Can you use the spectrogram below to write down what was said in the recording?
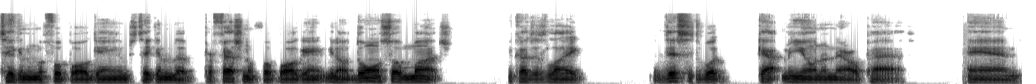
taking them to football games, taking them to professional football game, you know, doing so much because it's like this is what got me on a narrow path and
